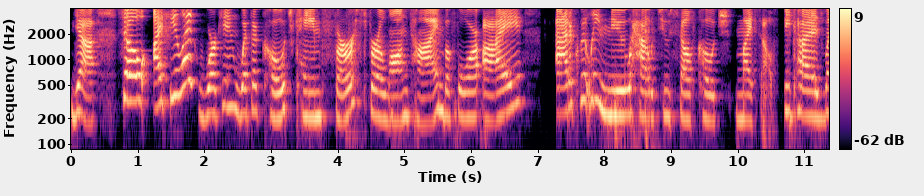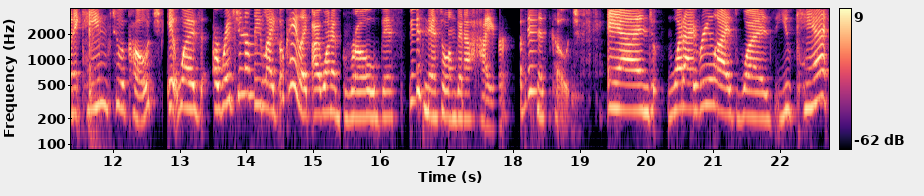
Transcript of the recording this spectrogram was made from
Yeah. So I feel like working with a coach came first for a long time before I adequately knew how to self coach myself because when it came to a coach, it was originally like, okay, like I want to grow this business, so I'm going to hire a business coach. And what I realized was you can't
